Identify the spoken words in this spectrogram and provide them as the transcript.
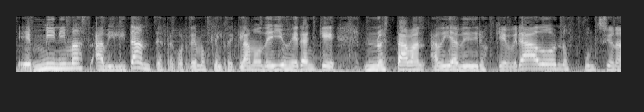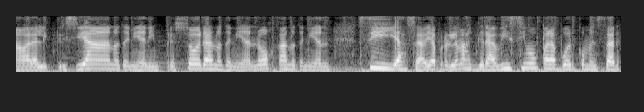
eh, mínimas habilitantes. Recordemos que el reclamo de ellos eran que no estaban, había vidrios quebrados, no funcionaba la electricidad, no tenían impresoras, no tenían hojas, no tenían sillas, o sea, había problemas gravísimos para poder comenzar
